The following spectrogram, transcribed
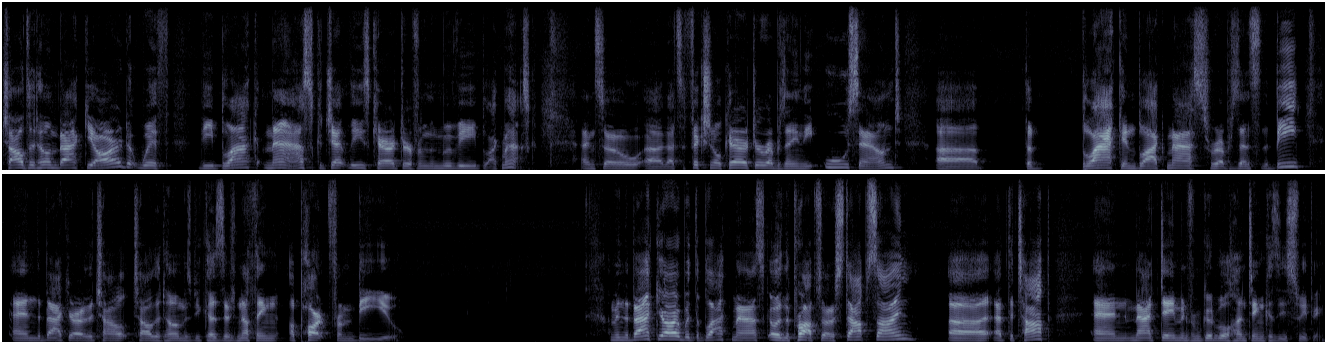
Childhood Home Backyard with the Black Mask, Jet Li's character from the movie Black Mask. And so uh, that's a fictional character representing the oo sound. Uh, the black and black mass represents the B, and the backyard of the child, childhood home is because there's nothing apart from BU. I'm in the backyard with the black mask. Oh, and the props are a stop sign uh, at the top, and Matt Damon from Good Will Hunting because he's sweeping.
